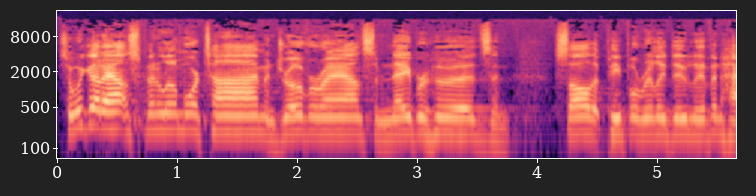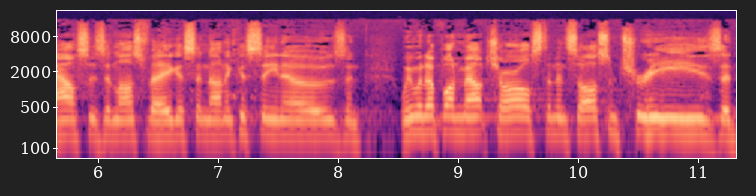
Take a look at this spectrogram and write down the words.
So we got out and spent a little more time and drove around some neighborhoods and saw that people really do live in houses in Las Vegas and not in casinos. And we went up on Mount Charleston and saw some trees and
